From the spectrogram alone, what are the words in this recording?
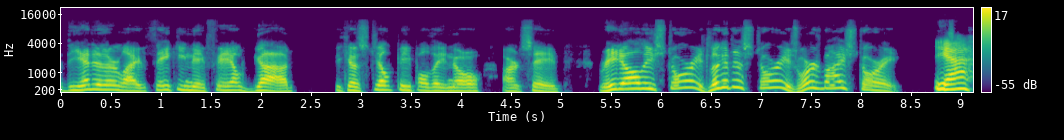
at the end of their life thinking they failed God because still people they know aren't saved. Read all these stories. Look at the stories. Where's my story? Yeah.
